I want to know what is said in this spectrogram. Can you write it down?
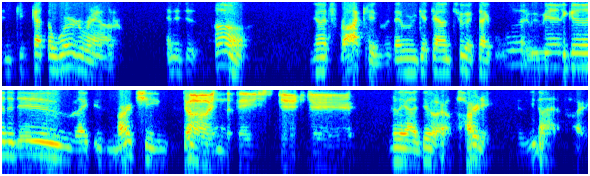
and got the word around, and it just oh, you know, it's rocking. But then when we get down to it, it's like, what are we really gonna do? Like, is marching duh in the face? Duh, duh. Really ought to do or a party? Cause you know how to party.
